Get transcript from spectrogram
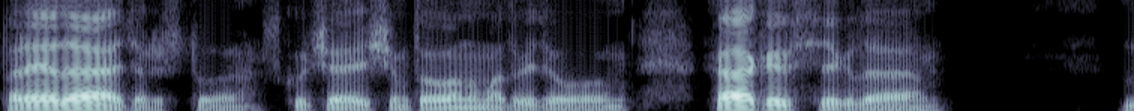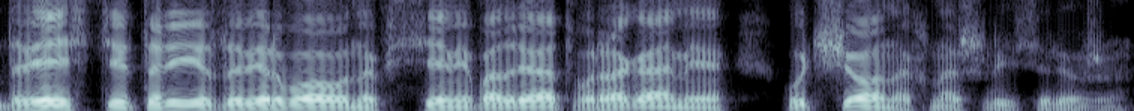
«Предательство!» — скучающим тоном ответил он. «Как и всегда. Двести три завербованных всеми подряд врагами ученых нашли, Сережа.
